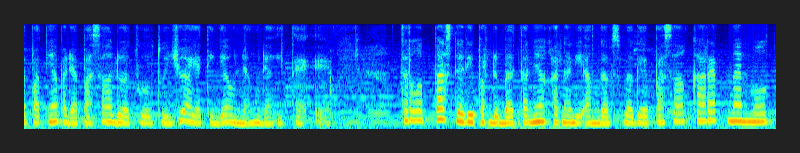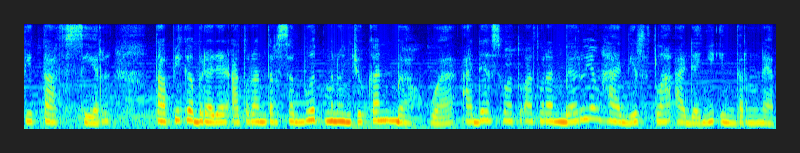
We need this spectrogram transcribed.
tepatnya pada pasal 27 ayat 3 Undang-Undang ITE. Terlepas dari perdebatannya karena dianggap sebagai pasal karet nan multitafsir, tapi keberadaan aturan tersebut menunjukkan bahwa ada suatu aturan baru yang hadir setelah adanya internet,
